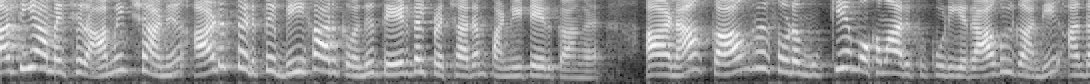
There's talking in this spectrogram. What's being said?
மத்திய அமைச்சர் அமித்ஷானு அடுத்தடுத்து பீகாருக்கு வந்து தேர்தல் பிரச்சாரம் பண்ணிட்டே இருக்காங்க. ஆனா காங்கிரஸோட முக்கிய முகமா இருக்கக்கூடிய ராகுல் காந்தி அந்த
